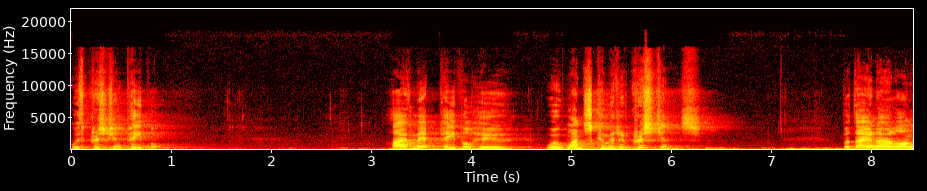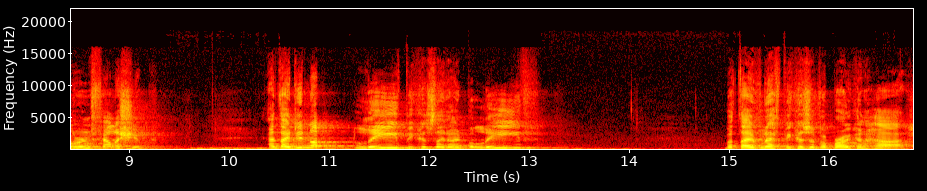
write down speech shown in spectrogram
with Christian people. I've met people who were once committed Christians, but they are no longer in fellowship. And they did not leave because they don't believe, but they've left because of a broken heart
